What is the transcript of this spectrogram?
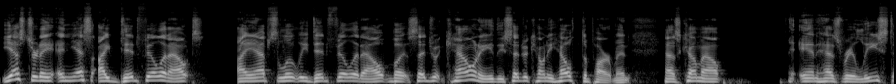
yesterday, and yes, I did fill it out. I absolutely did fill it out, but Sedgwick County, the Sedgwick County Health Department, has come out and has released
